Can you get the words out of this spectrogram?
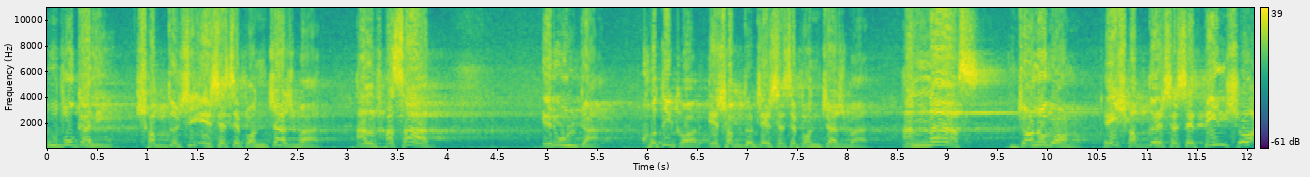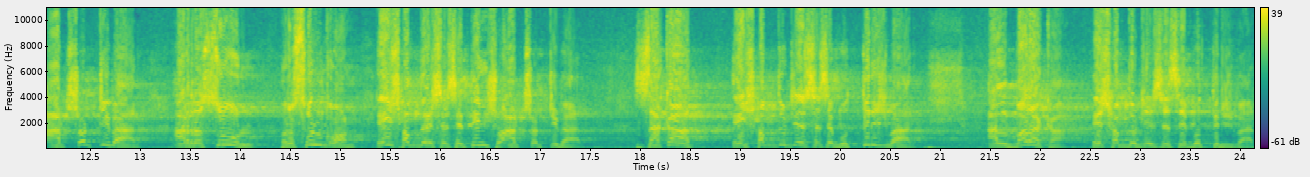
উপকারী শব্দটি এসেছে পঞ্চাশ বার। আল ফাসাদ, এর উল্টা ক্ষতিকর, এ শব্দটি এসেছে পঞ্চাশ বার। আন্নাস, জনগণ। এই শব্দ এসেছে তিনশো আটষট্টি বার। আর রসুল, রসুলগণ, এই শব্দ এসেছে তিনশো আটষট্টি বার। জাকাত এই শব্দটি এসেছে বত্রিশ বার। আল বারাকা এই শব্দটি এসেছে বত্রিশ বার।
